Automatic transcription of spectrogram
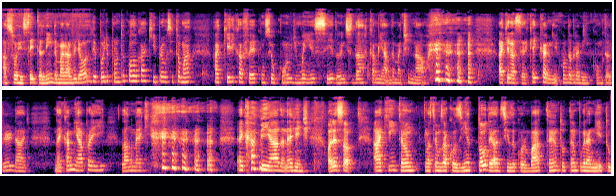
a sua receita linda, maravilhosa. Depois de pronto, colocar aqui para você tomar aquele café com seu cônjuge de manhã cedo, antes da caminhada matinal. aqui na Serra. Quer que caminha? Conta pra mim. Conta a verdade. Não é caminhar para ir lá no Mac. é caminhada, né, gente? Olha só. Aqui, então, nós temos a cozinha, toda ela de cinza corumbá, tanto o tampo granito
